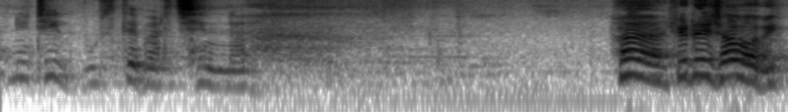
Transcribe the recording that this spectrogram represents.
আপনি ঠিক বুঝতে পারছেন না। হ্যাঁ সেটাই স্বাভাবিক।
